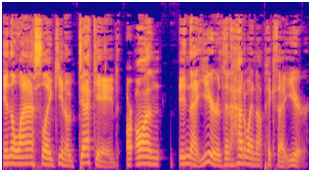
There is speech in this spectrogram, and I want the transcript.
in the last, like, you know, decade are on in that year, then how do I not pick that year?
